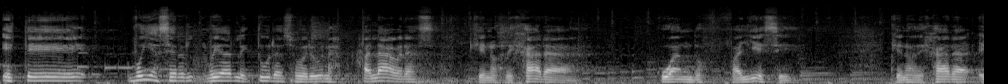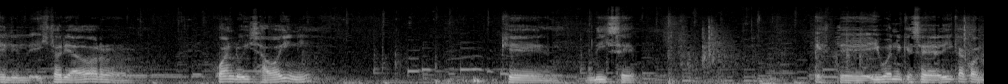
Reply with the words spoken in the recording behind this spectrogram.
Este, voy, a hacer, voy a dar lectura sobre unas palabras que nos dejara cuando fallece, que nos dejara el historiador Juan Luis Aboini, que dice, este, y bueno, que se dedica con,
